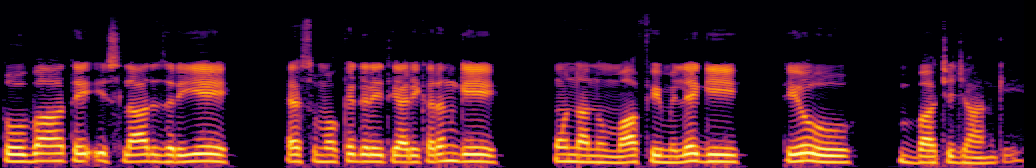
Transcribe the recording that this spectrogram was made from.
ਤੋਬਾ ਤੇ ਇਸਲਾਹ ਦੇ ਜ਼ਰੀਏ ਇਸ ਮੌਕੇ ਦੇ ਲਈ ਤਿਆਰੀ ਕਰਨਗੇ, ਉਹਨਾਂ ਨੂੰ ਮਾਫੀ ਮਿਲੇਗੀ ਤੇ ਉਹ ਬਚ ਜਾਣਗੇ।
